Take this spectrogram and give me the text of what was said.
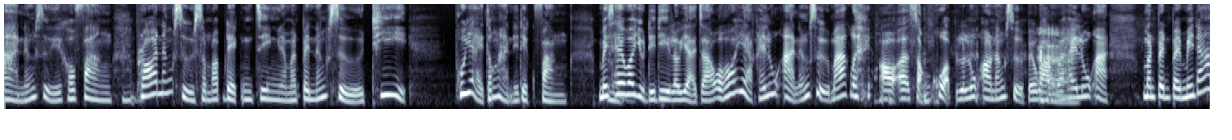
อ่านหนังสือให้เขาฟัง เพราะหนังสือสำหรับเด็กจริงๆเนี่ยมันเป็นหนังสือที่ ผู้ใหญ่ต้องอ่านให้เด็กฟัง ไม่ใช่ว่าอยู่ดีๆ เราอยากจะโอ้อยากให้ลูกอ่านหนังสือมากเลยเอาเอาสองขวบแล้วลูกเอาหนังสือไปวางไว้ให้ลูกอ่านมันเป็นไปไม่ได้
